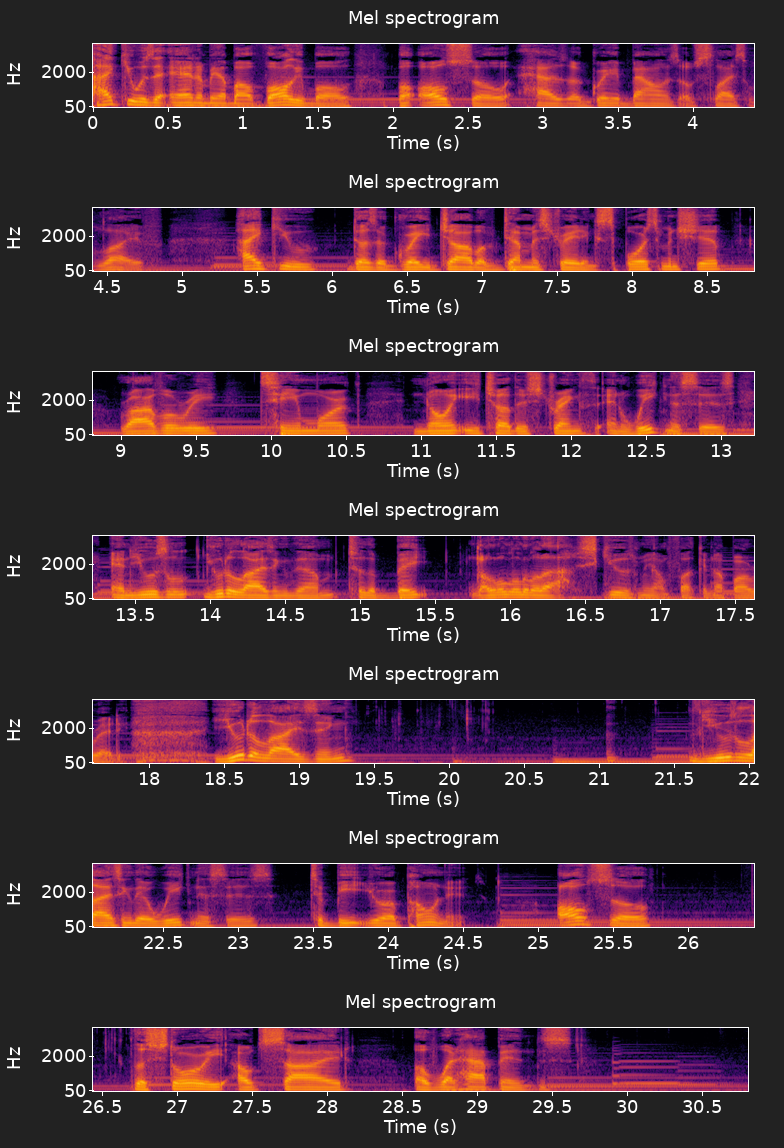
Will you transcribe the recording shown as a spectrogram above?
Haikyuu is an anime about volleyball, but also has a great balance of slice of life. Haikyuu does a great job of demonstrating sportsmanship, rivalry, teamwork, knowing each other's strengths and weaknesses, and use, utilizing them to the bait. Excuse me, I'm fucking up already. Utilizing utilizing their weaknesses to beat your opponent. Also, the story outside of what happens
